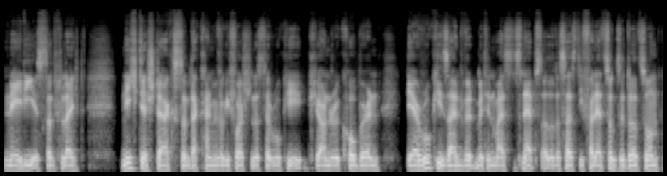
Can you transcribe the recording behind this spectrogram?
Nady ist dann vielleicht nicht der stärkste und da kann ich mir wirklich vorstellen, dass der Rookie Keandre Coburn der Rookie sein wird mit den meisten Snaps. Also das heißt, die Verletzungssituation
